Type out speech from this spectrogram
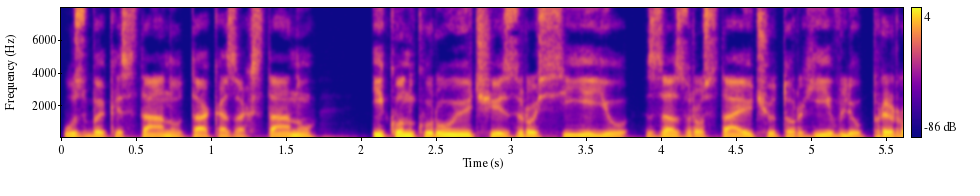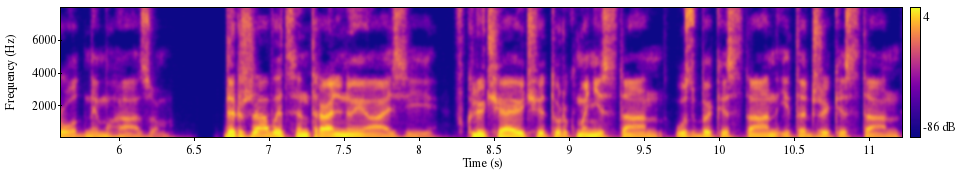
Узбекистану та Казахстану і конкуруючи з Росією за зростаючу торгівлю природним газом. Держави Центральної Азії, включаючи Туркменістан, Узбекистан і Таджикистан,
